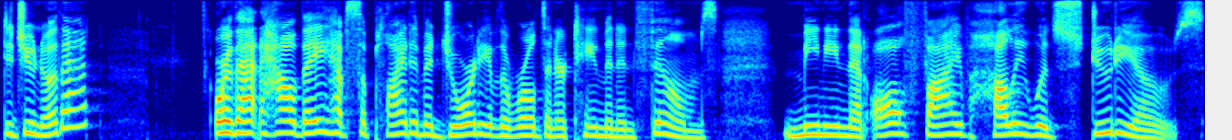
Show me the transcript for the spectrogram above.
Did you know that? or that how they have supplied a majority of the world's entertainment in films, meaning that all five Hollywood studios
